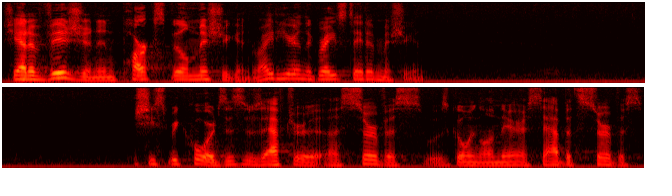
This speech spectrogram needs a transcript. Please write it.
She had a vision in Parkville, Michigan, right here in the great state of Michigan. She records, this was after a service was going on there, a Sabbath service.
